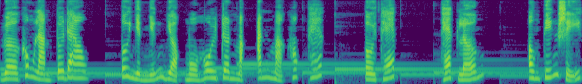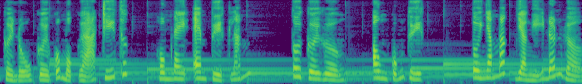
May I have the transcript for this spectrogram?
Gờ không làm tôi đau, Tôi nhìn những giọt mồ hôi trên mặt anh mà khóc thét Tôi thét, thét lớn. Ông tiến sĩ cười nụ cười của một gã trí thức Hôm nay em tuyệt lắm. Tôi cười gượng, ông cũng tuyệt. Tôi nhắm mắt và nghĩ đến gờ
